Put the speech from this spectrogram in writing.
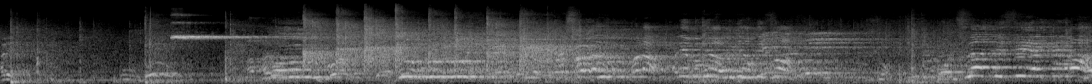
Allez. Voilà, allez, reviens, reviens, on. On filles avec les bras.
